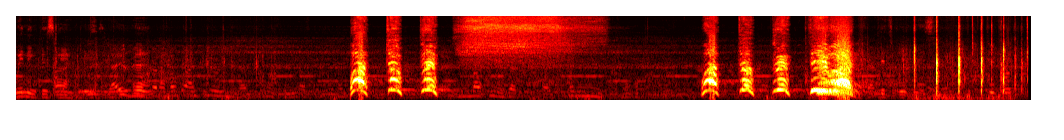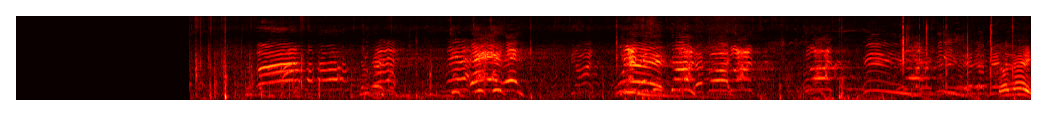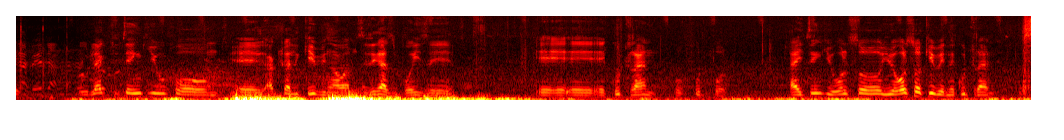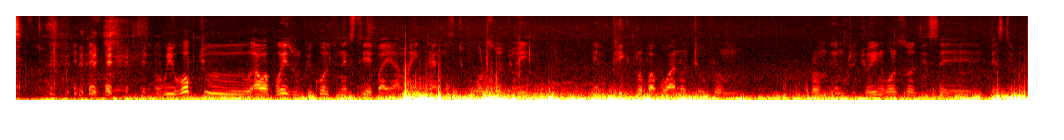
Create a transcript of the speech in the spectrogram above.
winning this game. One, two, three. One, two, three. Teamwork. Let's win this. Okay. We would like to thank you for uh, actually giving our Mzilikazi boys a, a, a, a, good run of football. I think you also you also given a good run. we hope to our boys will be called next year by Hammer and Tongues to also join and pick probably one or two from from them to join also this uh, festival.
